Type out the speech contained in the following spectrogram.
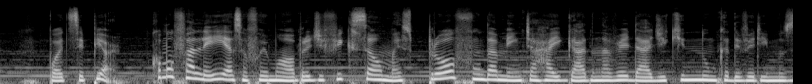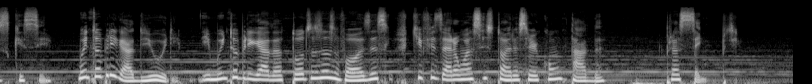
pode ser pior. Como falei, essa foi uma obra de ficção, mas profundamente arraigada na verdade que nunca deveríamos esquecer. Muito obrigado, Yuri, e muito obrigada a todas as vozes que fizeram essa história ser contada para sempre.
